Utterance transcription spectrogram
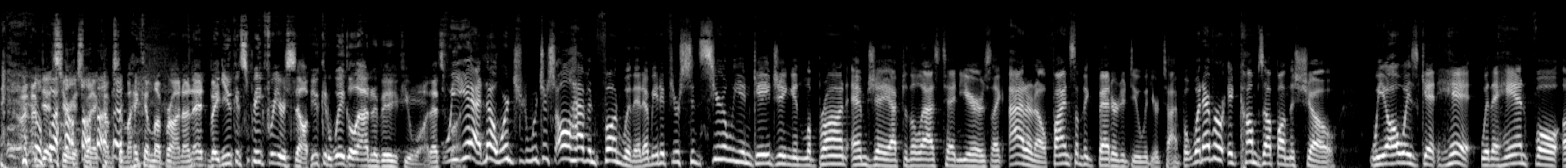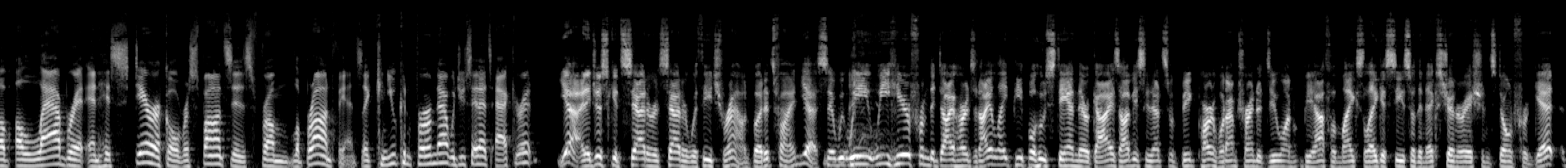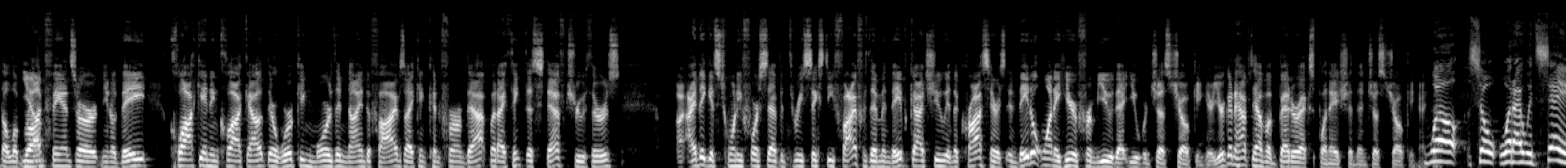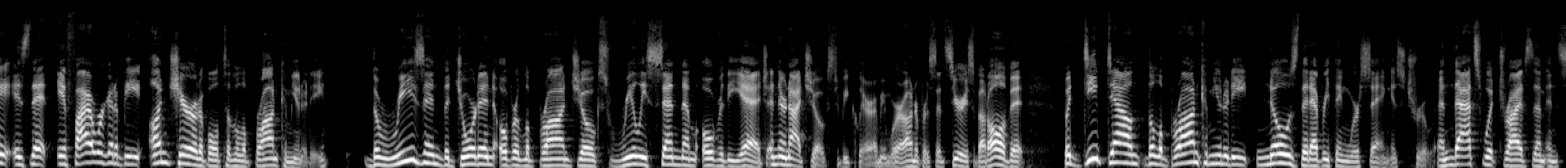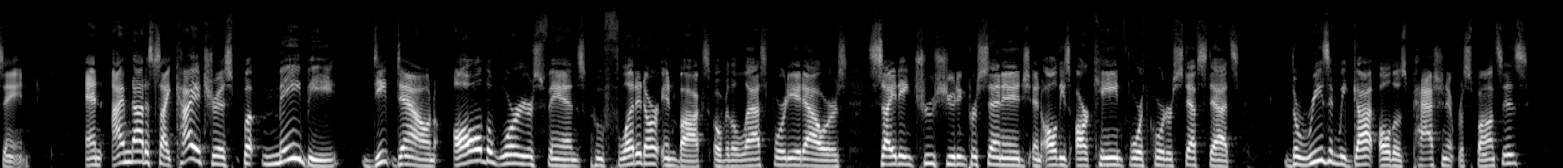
I'm dead well, serious when it comes to Mike and LeBron. But you can speak for yourself. You can wiggle out of it if you want. That's fine. We, yeah, no, we're we're just all having fun with it. I mean, if you're sincerely engaging in LeBron MJ after the last ten years, like I don't know, find something better to do with your time. But whenever it comes up on the show, we always get hit with a handful of elaborate and hysterical responses from LeBron fans. Like, can you confirm that? Would you say that's accurate? Yeah, and it just gets sadder and sadder with each round, but it's fine. Yes, we, we, we hear from the diehards, and I like people who stand their guys. Obviously, that's a big part of what I'm trying to do on behalf of Mike's legacy, so the next generations don't forget. The LeBron yeah. fans are, you know, they clock in and clock out. They're working more than nine to fives. I can confirm that, but I think the Steph truthers I think it's 24 7, 365 for them, and they've got you in the crosshairs, and they don't want to hear from you that you were just joking here. You're going to have to have a better explanation than just joking. Well, so what I would say is that if I were going to be uncharitable to the LeBron community, the reason the Jordan over LeBron jokes really send them over the edge, and they're not jokes to be clear. I mean, we're 100% serious about all of it but deep down, the LeBron community knows that everything we're saying is true. And that's what drives them insane. And I'm not a psychiatrist, but maybe deep down, all the Warriors fans who flooded our inbox over the last 48 hours, citing true shooting percentage and all these arcane fourth quarter Steph stats, the reason we got all those passionate responses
